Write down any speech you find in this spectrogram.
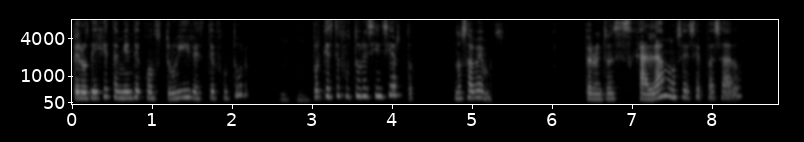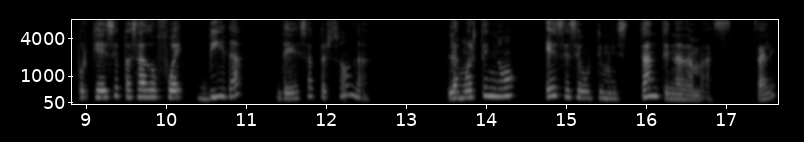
pero deje también de construir este futuro, porque este futuro es incierto, no sabemos. Pero entonces jalamos ese pasado porque ese pasado fue vida de esa persona. La muerte no es ese último instante nada más, ¿sale?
